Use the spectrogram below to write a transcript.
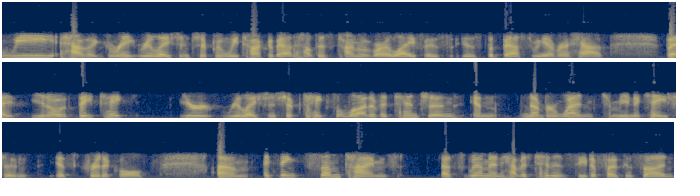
we have a great relationship. And we talk about how this time of our life is is the best we ever have. But you know, they take your relationship takes a lot of attention, and number one, communication is critical um, I think sometimes us women have a tendency to focus on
